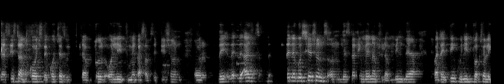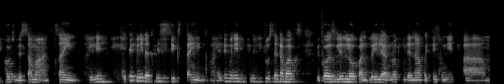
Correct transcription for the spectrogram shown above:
the assistant coach, the coaches would have told Ole to make a substitution or the the, the, as, the negotiations on the starting lineup should have been there. But I think we need to actually go to the summer and sign. We need, I think we need at least six signings, man. I think we need, we need two centre backs because Lindelof and Bailly are not good enough. I think we need um,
